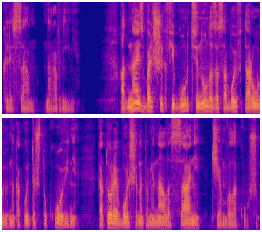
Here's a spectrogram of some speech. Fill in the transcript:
к лесам на равнине. Одна из больших фигур тянула за собой вторую на какой-то штуковине, которая больше напоминала сани, чем волокушу.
